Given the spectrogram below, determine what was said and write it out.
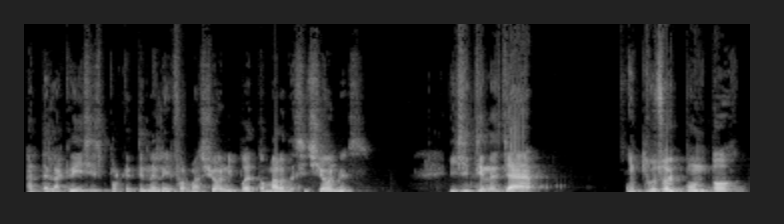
ante la crisis porque tiene la información y puede tomar decisiones. Y si tienes ya incluso el punto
